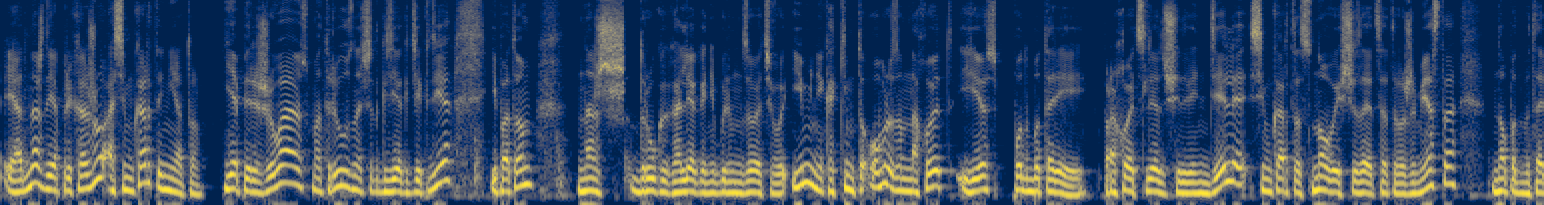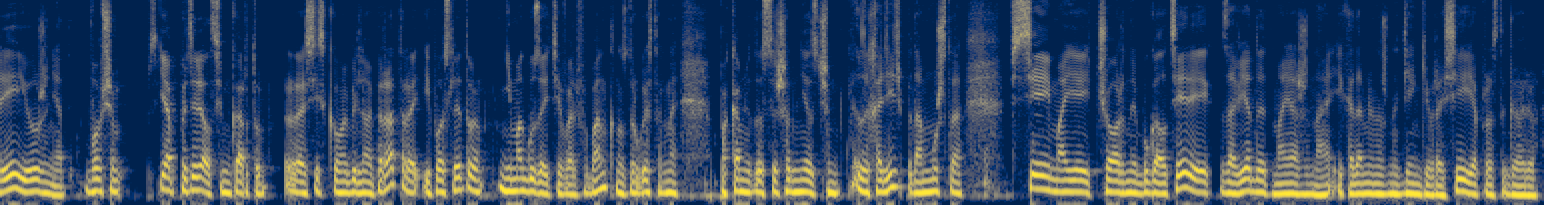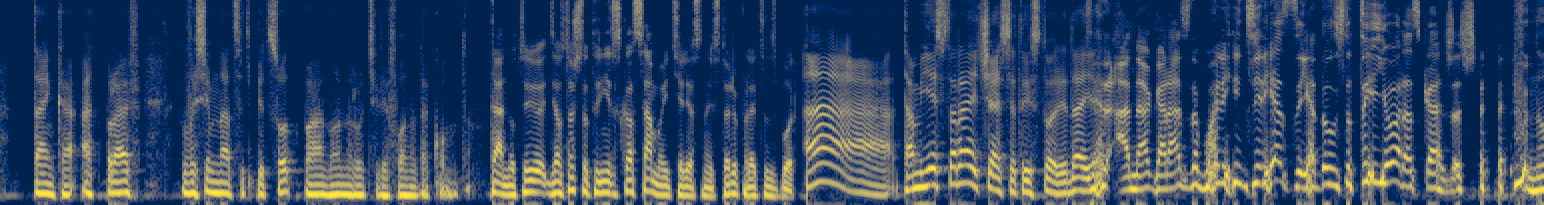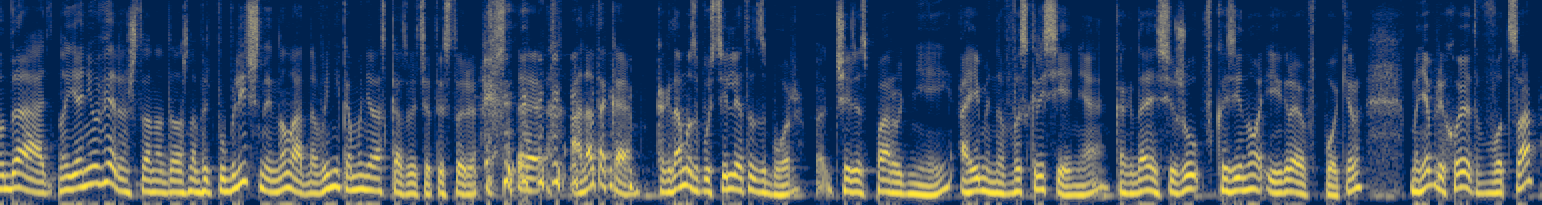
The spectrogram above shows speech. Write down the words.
И однажды я прихожу, а сим-карты нету. Я переживаю, смотрю, значит, где, где, где. И потом наш друг и коллега, не будем называть его имени, каким-то образом находит ее под батареей. Проходит следующие две недели, сим-карта снова исчезает с этого же места, но под батареей ее уже нет. В общем, я потерял сим-карту российского мобильного оператора, и после этого не могу зайти в Альфа-банк, но, с другой стороны, пока мне туда совершенно незачем заходить, потому что всей моей черной бухгалтерией заведует моя жена, и когда мне нужны деньги в России, я просто говорю, Танька, отправь 18 500 по номеру телефона такому-то. Да, но ты, дело в том, что ты не рассказал самую интересную историю про этот сбор. А, там есть вторая часть этой истории, да? Я... Она гораздо более интересная. Я думал, что ты ее расскажешь. Ну да, но я не уверен, что она должна быть публичной. Ну ладно, вы никому не рассказывайте эту историю. Э, она такая. Когда мы запустили этот сбор через пару дней, а именно в воскресенье, когда я сижу в казино и играю в покер, мне приходит в WhatsApp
